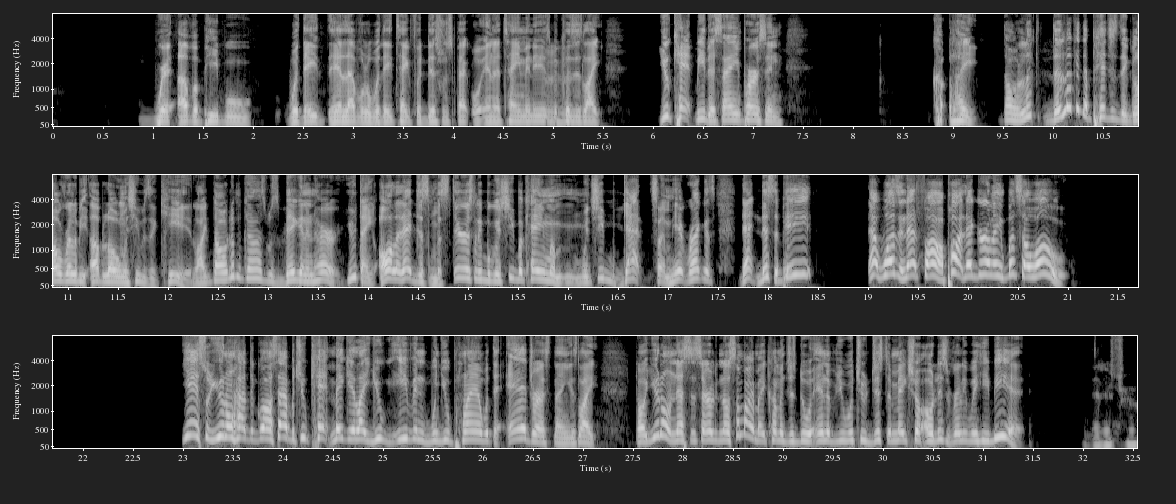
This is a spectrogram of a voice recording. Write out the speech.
where other people what they their level of what they take for disrespect or entertainment is mm-hmm. because it's like you can't be the same person. Like, though, look, look at the pictures that Glorilla be uploading when she was a kid. Like, though, them guns was bigger than her. You think all of that just mysteriously because she became a, when she got some hit records that disappeared? That wasn't that far apart. That girl ain't but so old. Yeah, so you don't have to go outside, but you can't make it like you even when you playing with the address thing. It's like, dog, you don't necessarily know. Somebody may come and just do an interview with you just to make sure, oh, this is really where he be at. That is true.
